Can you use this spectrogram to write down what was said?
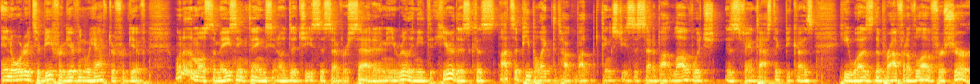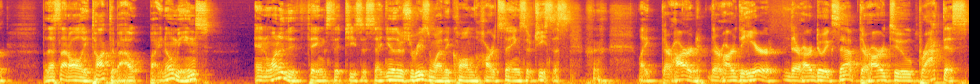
in order to be forgiven, we have to forgive. One of the most amazing things, you know, that Jesus ever said, I mean, you really need to hear this because lots of people like to talk about things Jesus said about love, which is fantastic because he was the prophet of love for sure. But that's not all he talked about by no means. And one of the things that Jesus said, you know, there's a reason why they call them the hard sayings of Jesus. like they're hard, they're hard to hear, they're hard to accept, they're hard to practice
